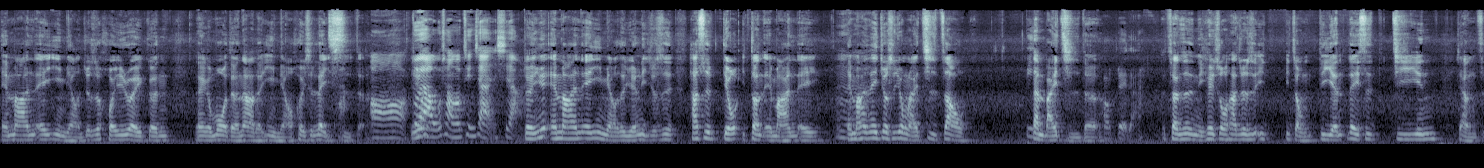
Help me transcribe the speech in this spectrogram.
mRNA 疫苗，就是辉瑞跟那个莫德纳的疫苗会是类似的。哦，对啊，我想说听起来很像。对，因为 mRNA 疫苗的原理就是它是丢一段 mRNA，mRNA、嗯 mRNA 就是用来制造蛋白质的，哦，对的，算是你可以说它就是一一种 DNA 类似基因这样子，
